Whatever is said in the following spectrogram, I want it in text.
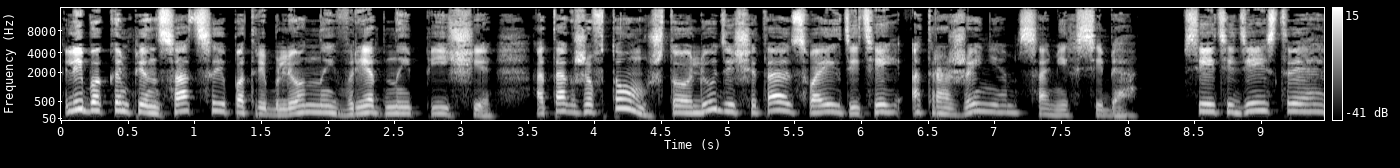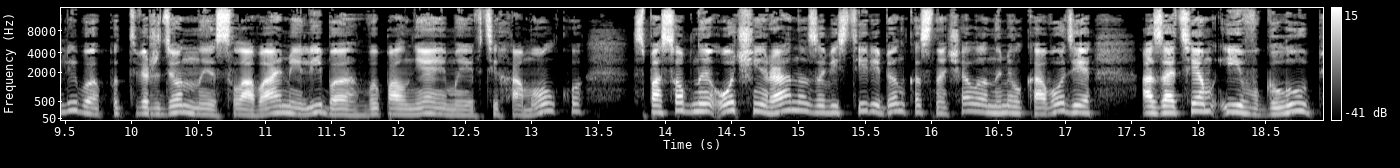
либо компенсации потребленной вредной пищи, а также в том, что люди считают своих детей отражением самих себя. Все эти действия, либо подтвержденные словами, либо выполняемые втихомолку, способны очень рано завести ребенка сначала на мелководье, а затем и вглубь,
